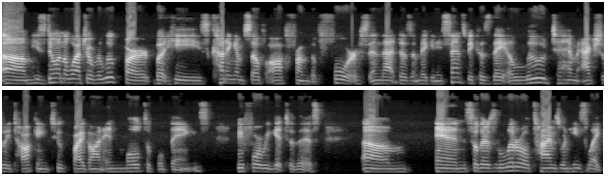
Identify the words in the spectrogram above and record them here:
Um, he's doing the watch over Luke part, but he's cutting himself off from the Force, and that doesn't make any sense because they allude to him actually talking to Qui Gon in multiple things before we get to this. Um, and so there's literal times when he's like,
